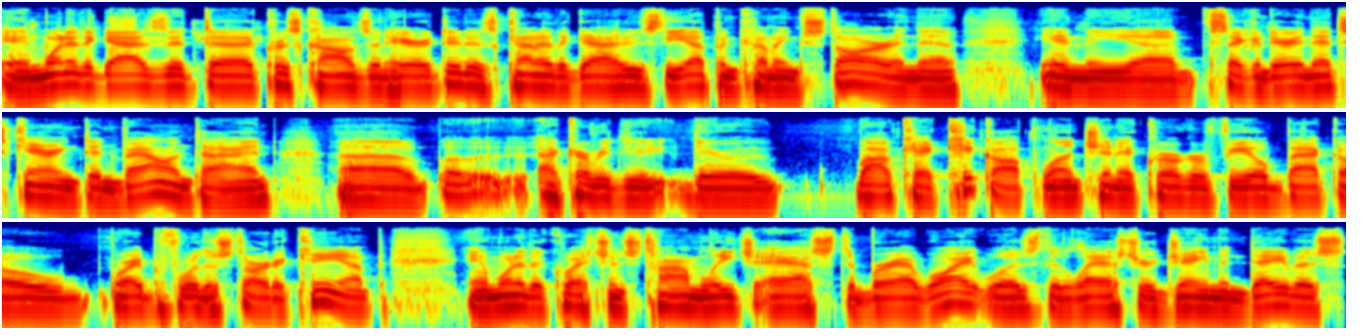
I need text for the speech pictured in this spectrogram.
And one of the guys that uh, Chris Collins inherited is kind of the guy who's the up and coming star in the in the uh, secondary, and that's Carrington Valentine. Uh, I covered the, their Wildcat kickoff luncheon at Kroger Field back oh right before the start of camp, and one of the questions Tom Leach asked to Brad White was that last year Jamin Davis,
